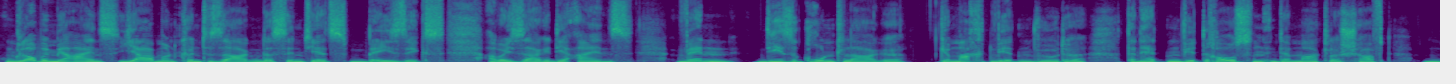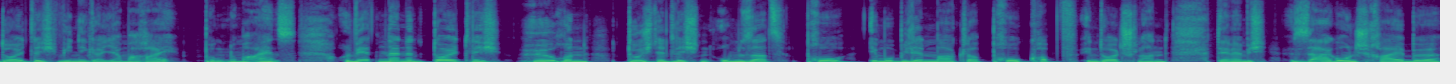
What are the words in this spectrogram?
Und glaube mir eins, ja, man könnte sagen, das sind jetzt Basics, aber ich sage dir eins, wenn diese Grundlage gemacht werden würde, dann hätten wir draußen in der Maklerschaft deutlich weniger Jammerei, Punkt Nummer eins. Und wir hätten einen deutlich höheren durchschnittlichen Umsatz pro Immobilienmakler pro Kopf in Deutschland, der nämlich sage und schreibe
